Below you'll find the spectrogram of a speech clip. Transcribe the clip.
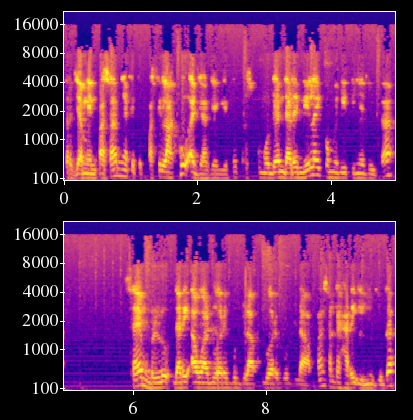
terjamin pasarnya gitu. Pasti laku aja kayak gitu. Terus kemudian dari nilai komoditinya juga saya belum dari awal 2008 2008 sampai hari ini juga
